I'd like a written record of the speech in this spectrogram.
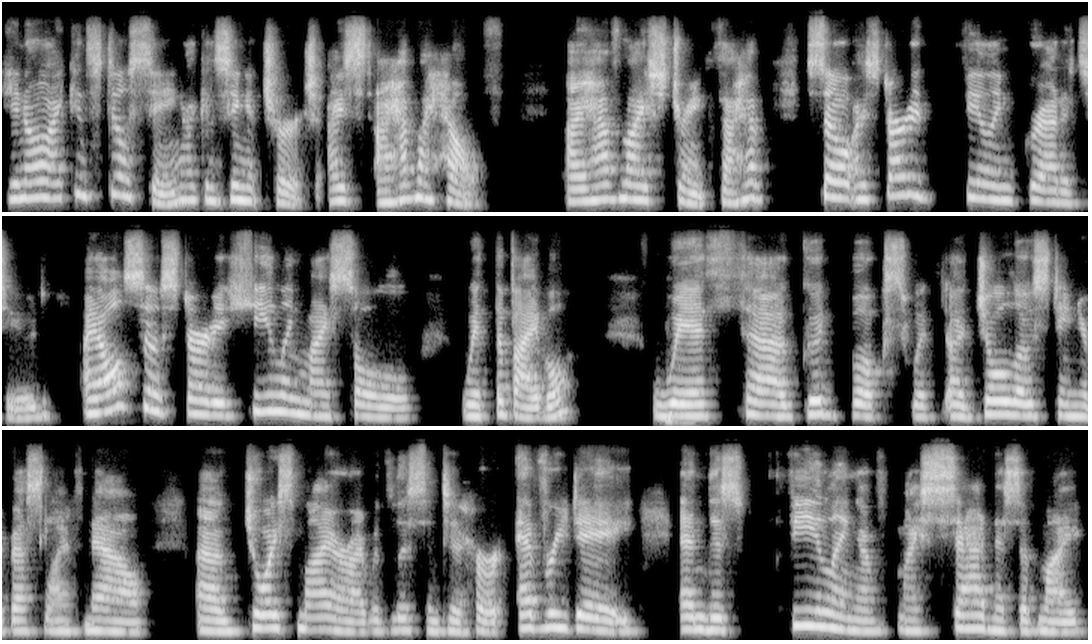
you know, I can still sing. I can sing at church. I, I have my health. I have my strength. I have, so I started feeling gratitude. I also started healing my soul with the Bible, mm-hmm. with uh, good books, with uh, Joel Osteen, Your Best Life Now, uh, Joyce Meyer. I would listen to her every day. And this feeling of my sadness, of my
